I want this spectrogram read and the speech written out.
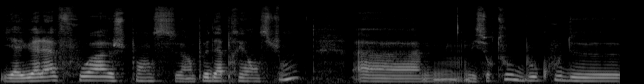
il y a eu à la fois, je pense, un peu d'appréhension, mais surtout beaucoup de,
